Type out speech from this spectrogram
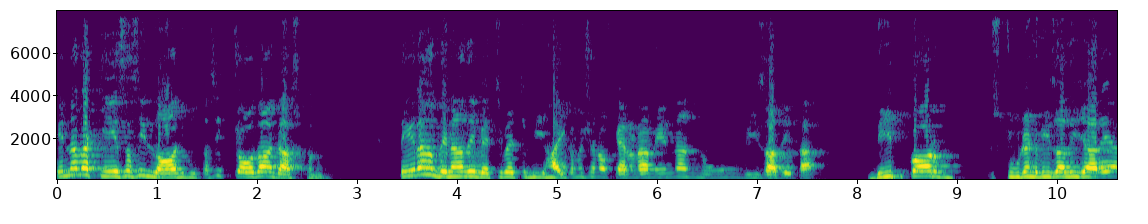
ਇਹਨਾਂ ਦਾ ਕੇਸ ਅਸੀਂ ਲੌਜ ਕੀਤਾ ਸੀ 14 ਅਗਸਤ ਨੂੰ। 13 ਦਿਨਾਂ ਦੇ ਵਿੱਚ ਵਿੱਚ ਵੀ ਹਾਈ ਕਮਿਸ਼ਨ ਆਫ ਕੈਨੇਡਾ ਨੇ ਇਹਨਾਂ ਨੂੰ ਵੀਜ਼ਾ ਦਿੱਤਾ। ਦੀਪ ਕੌਰ ਸਟੂਡੈਂਟ ਵੀਜ਼ਾ ਲਈ ਜਾ ਰਿਹਾ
